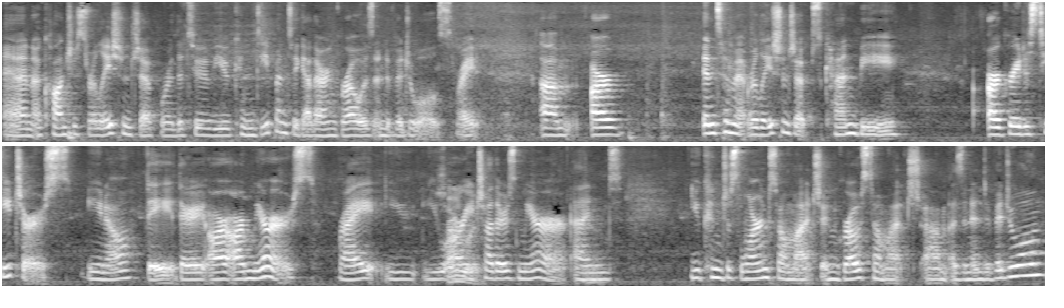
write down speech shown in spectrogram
And a conscious relationship where the two of you can deepen together and grow as individuals right? Um, our intimate relationships can be our greatest teachers you know? They they are our mirrors right? You you are each other's mirror and you can just learn so much and grow so much um, as an individual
